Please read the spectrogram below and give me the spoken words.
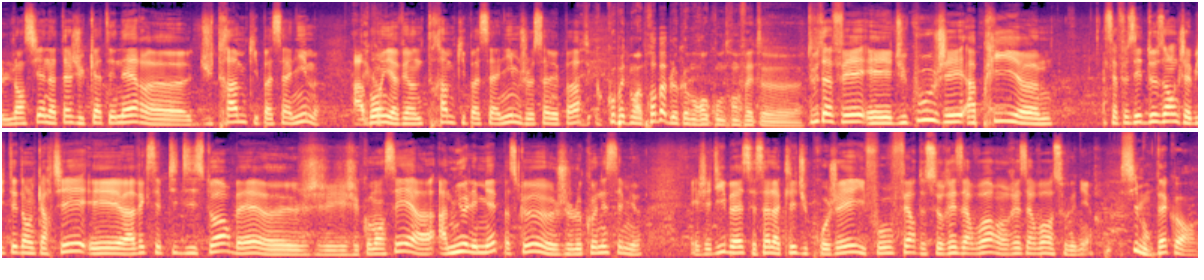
l'ancienne attache du caténaire du tram qui passait à Nîmes. Ah bon il y avait un tram qui passait à Nîmes, je ne savais pas. C'est complètement improbable comme rencontre, en fait. Tout à fait. Et du coup, j'ai appris. Ça faisait deux ans que j'habitais dans le quartier et euh, avec ces petites histoires, ben, euh, j'ai commencé à, à mieux l'aimer parce que euh, je le connaissais mieux. Et j'ai dit, ben, c'est ça la clé du projet, il faut faire de ce réservoir un réservoir à souvenirs. Simon. D'accord.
